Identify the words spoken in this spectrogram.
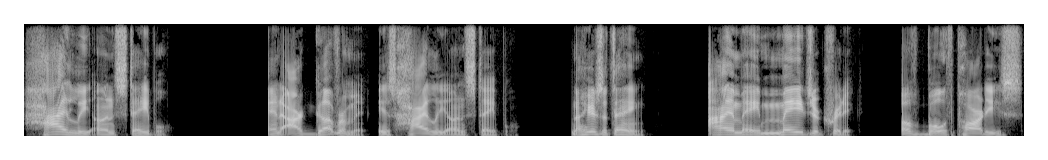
highly unstable and our government is highly unstable. Now, here's the thing I am a major critic of both parties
